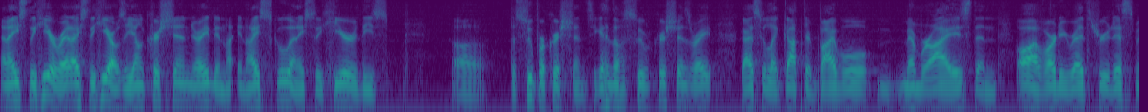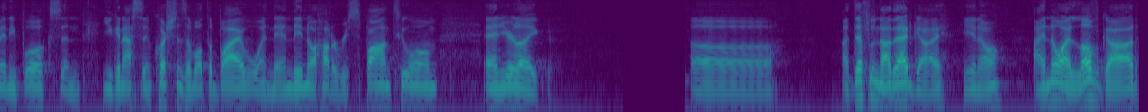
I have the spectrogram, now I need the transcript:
And I used to hear, right? I used to hear, I was a young Christian, right, in, in high school, and I used to hear these, uh, the super Christians. You guys know super Christians, right? Guys who like got their Bible memorized and, oh, I've already read through this many books, and you can ask them questions about the Bible, and, and they know how to respond to them. And you're like, uh, I'm definitely not that guy, you know? I know I love God,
